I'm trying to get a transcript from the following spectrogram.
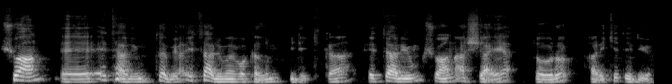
Şu an e, Ethereum tabii Ethereum'a bakalım bir dakika. Ethereum şu an aşağıya doğru hareket ediyor.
